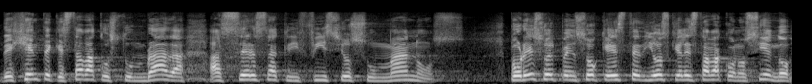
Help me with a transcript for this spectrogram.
de gente que estaba acostumbrada a hacer sacrificios humanos. Por eso él pensó que este Dios que él estaba conociendo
